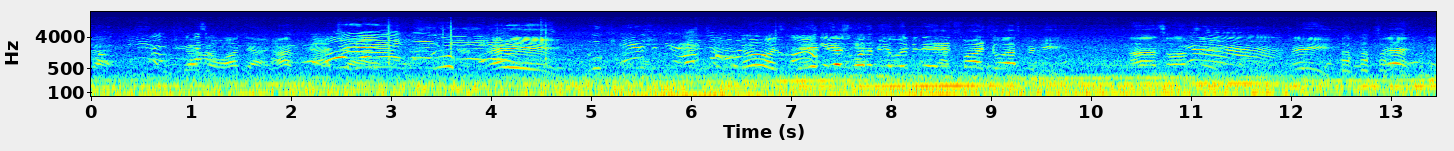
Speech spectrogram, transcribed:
that. You guys don't want that. I'm at that. Ready? Who cares if you're at that? No, if you guys want to be eliminated, fine. Go after me. Uh, that's all I'm saying. Ready, set,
